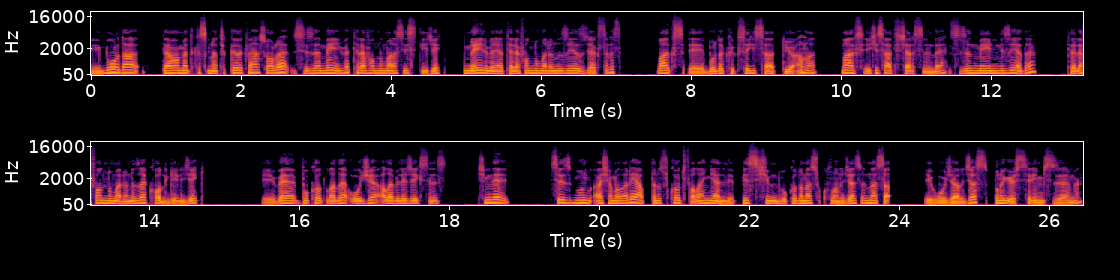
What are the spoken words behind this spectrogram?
E, burada devam et kısmına tıkladıktan sonra size mail ve telefon numarası isteyecek. Mail veya telefon numaranızı yazacaksınız. Max e, burada 48 saat diyor ama max 2 saat içerisinde sizin mailinize ya da telefon numaranıza kod gelecek. E, ve bu kodla da UC alabileceksiniz. Şimdi siz bu aşamaları yaptınız kod falan geldi. Biz şimdi bu kodu nasıl kullanacağız nasıl e, UC alacağız bunu göstereyim size hemen.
